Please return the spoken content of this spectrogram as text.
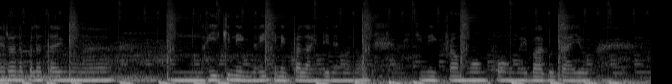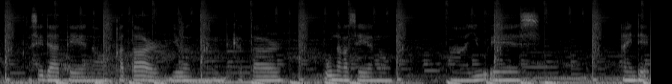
meron na pala tayong mga um, nakikinig, nakikinig pala, hindi nanonood. Nakikinig from Hong Kong, may bago tayo. Kasi dati, ano, Qatar, yun, Qatar. Una kasi, ano, uh, ah, US, ah, hindi,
